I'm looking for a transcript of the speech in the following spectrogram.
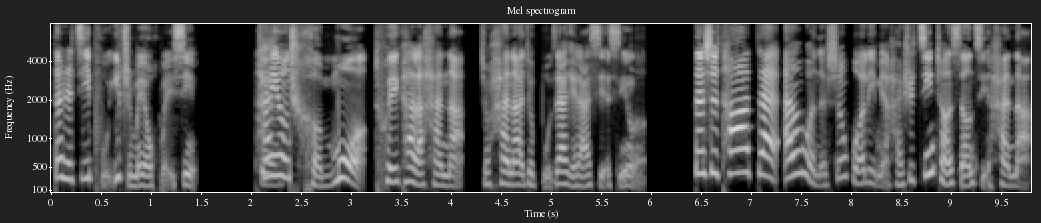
但是基普一直没有回信。他用沉默推开了汉娜，就汉娜就不再给他写信了。但是他在安稳的生活里面，还是经常想起汉娜。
